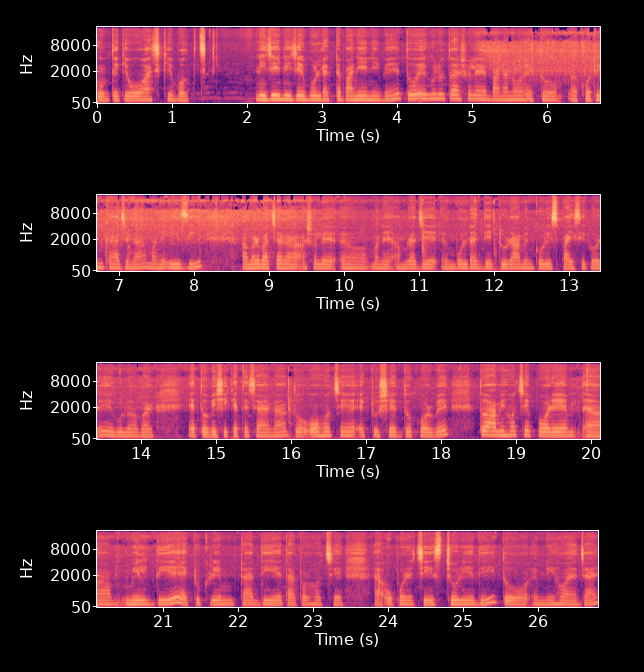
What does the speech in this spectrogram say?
ঘুম থেকে, ও আজকে বলছে নিজেই নিজের বোলডাকটা বানিয়ে নিবে। তো এগুলো তো আসলে বানানো এত কঠিন কাজ না মানে ইজি আমার বাচ্চারা আসলে মানে আমরা যে বুলডাক দিয়ে একটু রামেন করি স্পাইসি করে, এগুলো আবার এত বেশি খেতে চায় না। তো ও হচ্ছে একটু সেদ্ধ করবে। তো আমি হচ্ছে পরে মিল্ক দিয়ে একটু ক্রিমটা দিয়ে তারপর হচ্ছে উপরে চিজ চড়িয়ে দিই, তো এমনি হয়ে যায়।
